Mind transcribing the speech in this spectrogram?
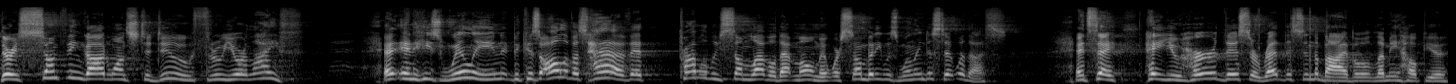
There is something God wants to do through your life. And, and he's willing, because all of us have at probably some level that moment where somebody was willing to sit with us and say, Hey, you heard this or read this in the Bible, let me help you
